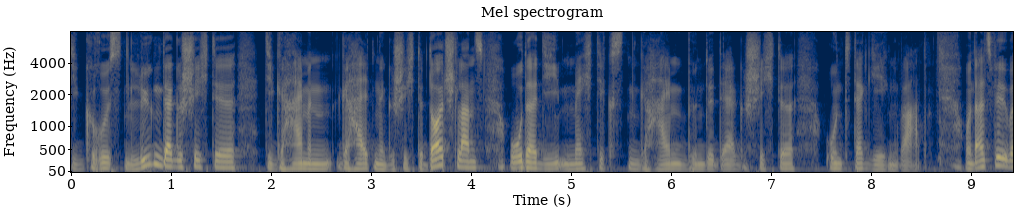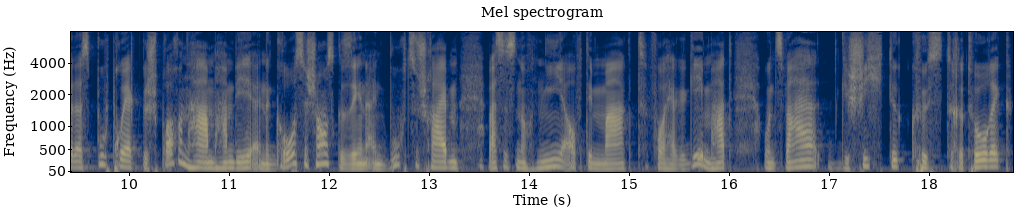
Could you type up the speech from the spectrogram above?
die größten Lügen der Geschichte, die geheimen gehaltene Geschichte Deutschlands oder die mächtigsten Geheimbünde der Geschichte und der Gegenwart. Und als wir über das Buchprojekt gesprochen haben, haben wir eine große Chance gesehen, ein Buch zu schreiben, was es noch nie auf dem Markt vorher gegeben hat und zwar Geschichte küsst Rhetorik.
